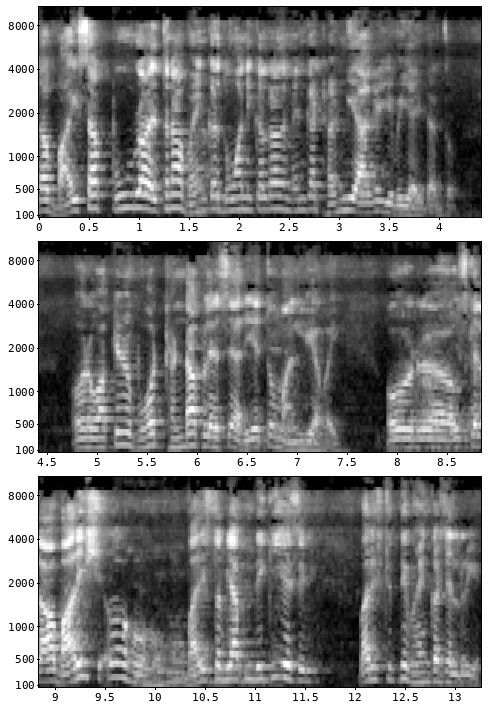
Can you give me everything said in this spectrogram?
तब भाई साहब पूरा इतना भयंकर धुआँ निकल रहा था, मैंने कहा, ठंडी आ गई है भैया इधर तो। और वाकई में बहुत ठंडा प्लेस है यार, ये तो मान लिया भाई। और उसके अलावा बारिश ओ हो हो बारिश तो अभी आपने देखी है ऐसे भी। बारिश कितनी भयंकर चल रही है।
